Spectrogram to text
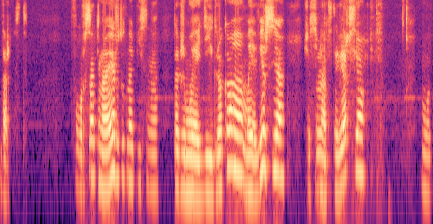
Darkest. Forsaken Air тут написано. Также мой ID игрока, моя версия. Сейчас 17 версия. Вот.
